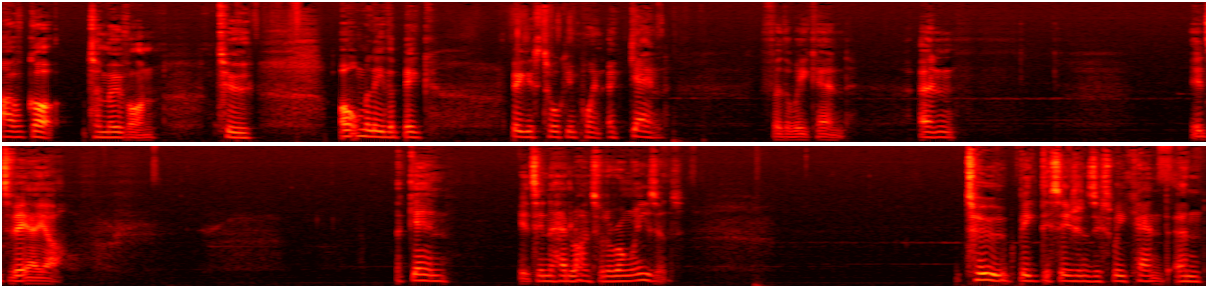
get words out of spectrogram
I've got to move on to ultimately the big, biggest talking point again for the weekend, and it's VAR. Again, it's in the headlines for the wrong reasons two big decisions this weekend, and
